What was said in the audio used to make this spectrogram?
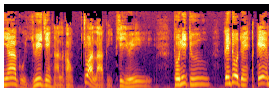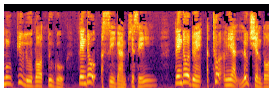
များကိုရွေးခြင်းဟာ၎င်းကြွလာသည်ဖြစ်၍ထိုနည်းတူသင်တို့တွင်အကဲအမှုပြုလိုသောသူကိုသင်တို့အစီကံဖြစ်စေသင်တို့တွင်အထွတ်အမြတ်လှုပ်ချင်သော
